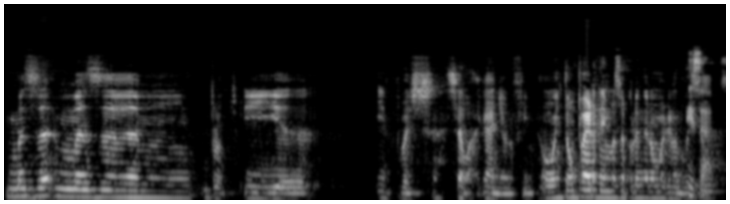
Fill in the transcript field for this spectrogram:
Mas, uh, mas um, pronto, e, uh, e depois, sei lá, ganham no fim. Ou então perdem, mas aprenderam uma grande lição. Exato.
